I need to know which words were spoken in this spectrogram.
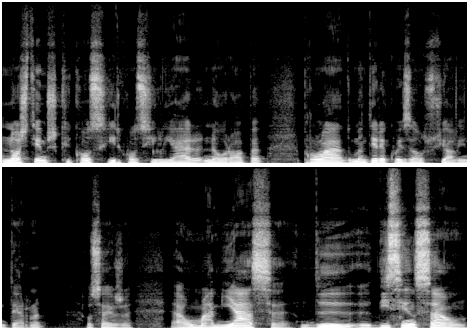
nós temos que conseguir conciliar na Europa, por um lado, manter a coesão social interna, ou seja, há uma ameaça de dissensão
